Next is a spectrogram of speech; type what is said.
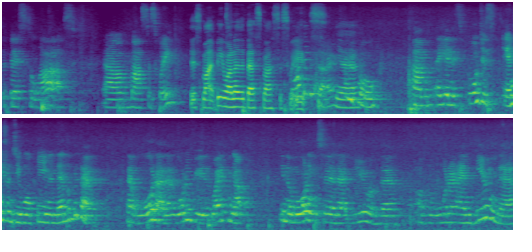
the best to last, our master suite. This might be one of the best master suites. I think so. Yeah. Cool. Um, again, it's gorgeous entrance you walk in, and then look at that that water, that water view. That waking up in the morning to that view of the of the water and hearing the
